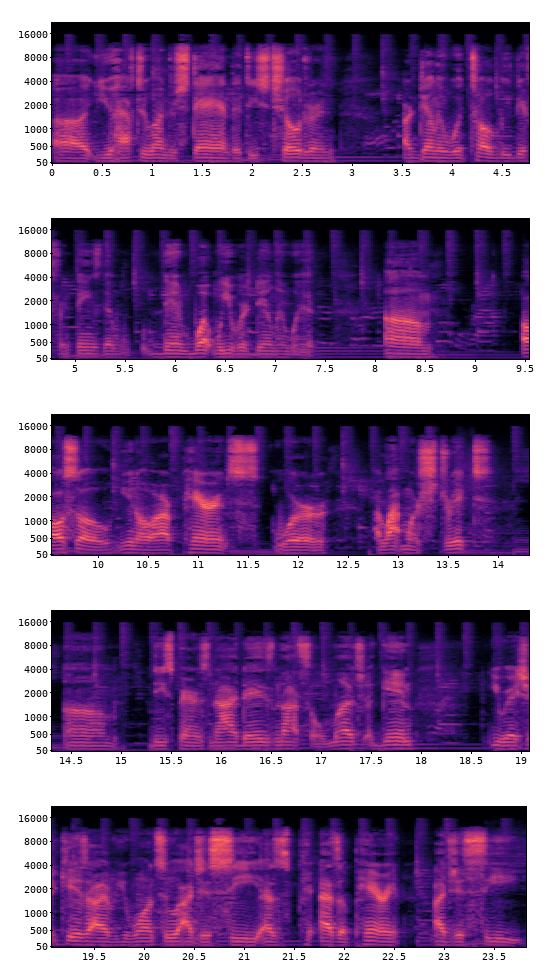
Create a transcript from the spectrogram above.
uh, you have to understand that these children are dealing with totally different things that, than what we were dealing with. Um, also, you know, our parents were a lot more strict. Um, these parents nowadays, not so much. Again, you raise your kids however you want to. I just see as as a parent, I just see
